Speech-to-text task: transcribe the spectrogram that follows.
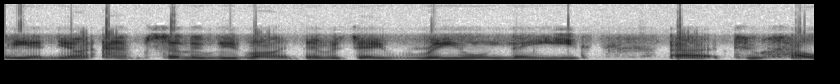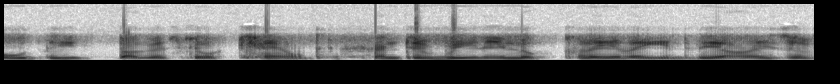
Ian, you're absolutely right. There is a real need uh, to hold these buggers to account and to really look clearly into the eyes of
